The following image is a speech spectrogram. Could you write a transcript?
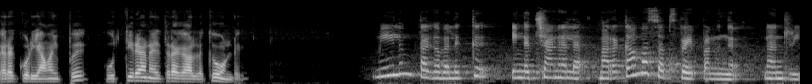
பெறக்கூடிய அமைப்பு உத்திர நட்சத்திரகாலுக்கு உண்டு. மேலும் தகவலுக்கு எங்கள் சேனலை மறக்காமல் சப்ஸ்கிரைப் பண்ணுங்கள் நன்றி.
